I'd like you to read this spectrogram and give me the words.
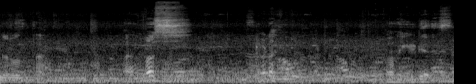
జరుగుతా బస్ ఒక ఈడియా తీసి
